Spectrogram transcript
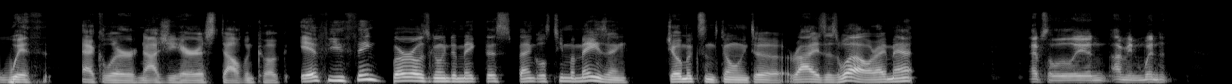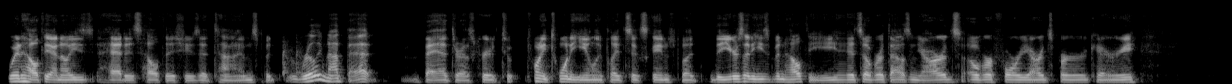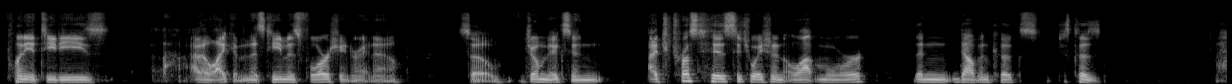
with Ekeler, Najee Harris, Dalvin Cook. If you think Burrow is going to make this Bengals team amazing, Joe Mixon's going to rise as well, right, Matt? Absolutely. And I mean, when when healthy, I know he's had his health issues at times, but really not that bad throughout his career. 2020, he only played six games, but the years that he's been healthy, he hits over a thousand yards, over four yards per carry, plenty of TDs. I like him, and this team is flourishing right now. So Joe Mixon, I trust his situation a lot more than Dalvin Cook's, just because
